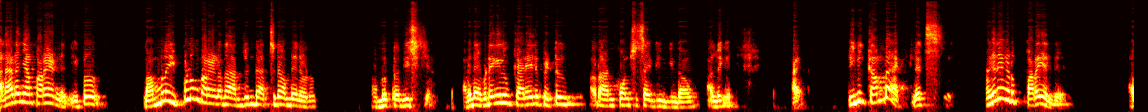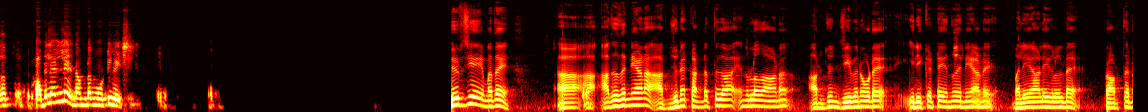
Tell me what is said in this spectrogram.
അതാണ് ഞാൻ പറയേണ്ടത്. ഇപ്പൊ നമ്മൾ ഇപ്പോഴും പറയണത് അർജുന്റെ അച്ഛനും അമ്മേനോടും നമ്മൾ പ്രതീക്ഷിക്കുക അവൻ എവിടെയെങ്കിലും കരയിൽ പെട്ട് അവിടെ അൺകോൺഷ്യസ് ആയിട്ട് ഇരിക്കുന്നുണ്ടാവും. അല്ലെങ്കിൽ വിൽ കം ബാക്ക് ലെറ്റ്സ് അങ്ങനെ അങ്ങോട്ട് പറയണ്ടേ അത് അതിലല്ലേ നമ്മുടെ മോട്ടിവേഷൻ തീർച്ചയായും അതെ. അത് തന്നെയാണ് അർജുനെ കണ്ടെത്തുക എന്നുള്ളതാണ് അർജുൻ ജീവനോടെ ഇരിക്കട്ടെ എന്ന് തന്നെയാണ് മലയാളികളുടെ പ്രാർത്ഥന.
